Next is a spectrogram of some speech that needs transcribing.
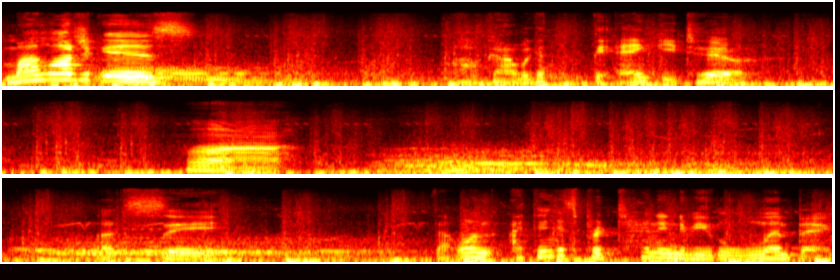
My logic is... Oh god, we got the Anki too. Huh. Let's see. That one, I think it's pretending to be limping.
